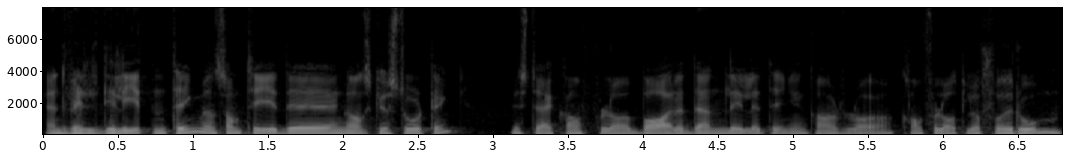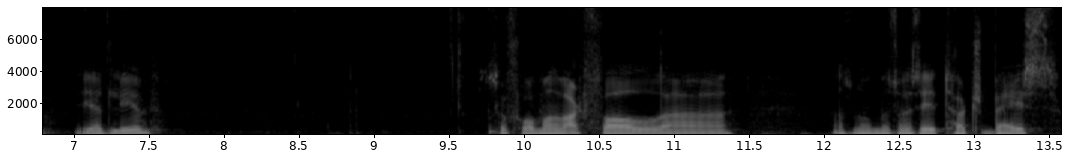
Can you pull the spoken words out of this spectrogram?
en veldig liten ting, men samtidig en ganske stor ting. Hvis jeg kan få lov, bare den lille tingen kan få, lov, kan få lov til å få rom i et liv, så får man i hvert fall uh, altså noe med som vi sier touch base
